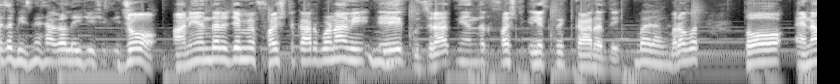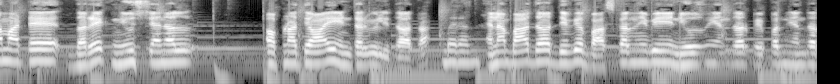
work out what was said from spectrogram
એઝ અ બિઝનેસ આગળ લઈ જઈ શકીએ? જો આની અંદર જે મેં ફર્સ્ટ કાર બનાવી એ ગુજરાતની અંદર ફર્સ્ટ ઇલેક્ટ્રિક કાર હતી. બરાબર. બરાબર? તો એના માટે દરેક ન્યૂઝ ચેનલ આપણા ત્યાં આવી ઇન્ટરવ્યુ લીધા હતા. બરાબર. એના બાદ દિવ્ય ભાસ્કરની બી ન્યૂઝની અંદર પેપરની અંદર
